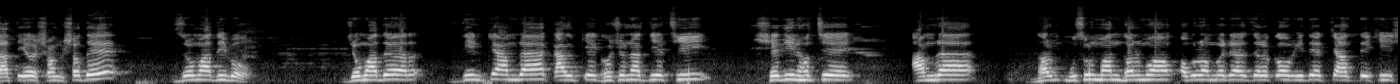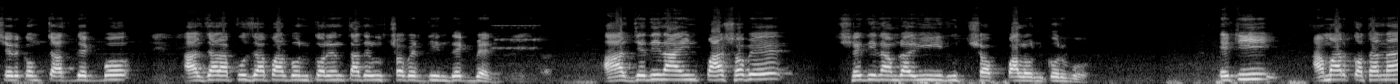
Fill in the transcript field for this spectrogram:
জাতীয় সংসদে জমা দিব। জমা দেওয়ার দিনকে আমরা কালকে ঘোষণা দিয়েছি, সেদিন হচ্ছে আমরা ধর্ম, মুসলমান ধর্ম অবলম্বনের যেরকম ঈদের চাঁদ দেখি, সেরকম চাঁদ দেখব। আর যারা পূজা পার্বণ করেন, তাদের উৎসবের দিন দেখবেন। আর যেদিন আইন পাশ হবে, সেদিন আমরা ঈদ উৎসব পালন করব। এটি আমার কথা না,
